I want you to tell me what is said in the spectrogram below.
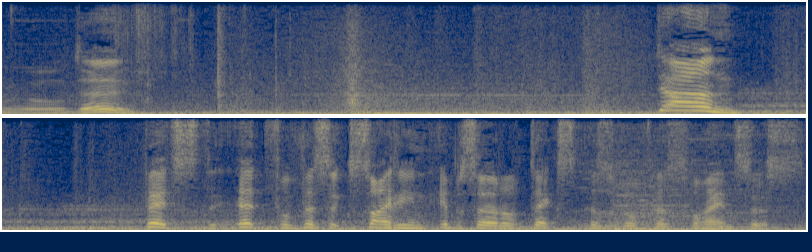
Will do. Done! That's it for this exciting episode of Dax Isidoreth Francis.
